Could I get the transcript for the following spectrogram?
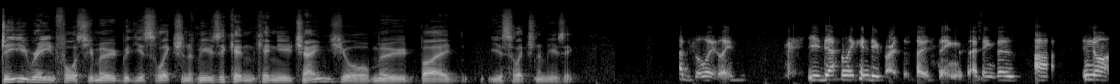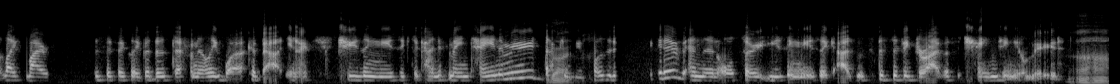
do you reinforce your mood with your selection of music, and can you change your mood by your selection of music? Absolutely, you definitely can do both of those things. I think there's uh, not like my specifically, but there's definitely work about you know choosing music to kind of maintain a mood that right. can be positive negative, and then also using music as a specific driver for changing your mood. Uh-huh.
